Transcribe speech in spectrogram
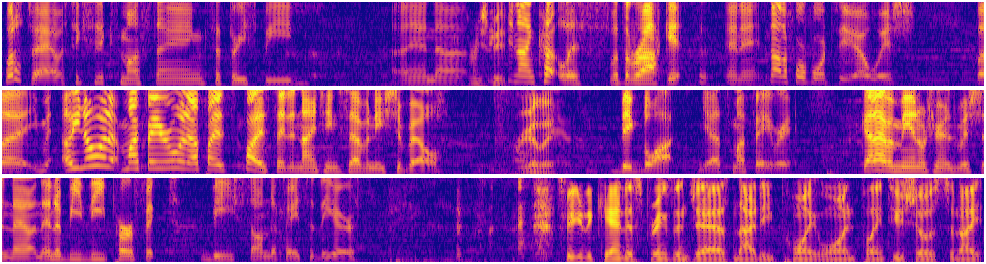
what else do I have? A 66 Mustang. It's a three speed. And uh, Three-speed. 69 Cutlass with a rocket in it. It's not a 442. I wish, but oh, you know what? My favorite one I probably, probably say the 1970 Chevelle Really? big block. Yeah, it's my favorite. It's got to have a manual transmission now, and then it'll be the perfect beast on the face of the earth. Speaking to Kandace Springs and Jazz 90.1, playing two shows tonight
